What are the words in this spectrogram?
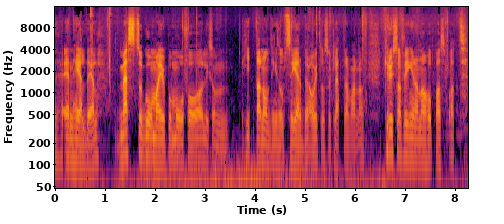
en hel del. Mest så går man ju på måfå och liksom hitta någonting som ser bra ut och så klättrar man och kryssar fingrarna och hoppas på att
